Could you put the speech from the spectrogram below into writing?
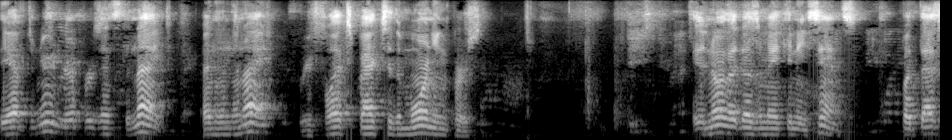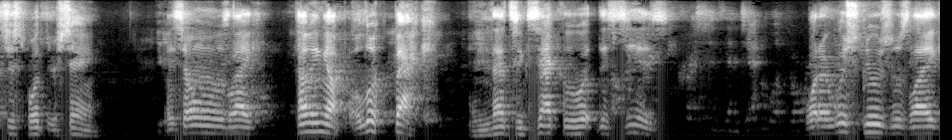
The afternoon represents the night, and then the night reflects back to the morning person. I know that doesn't make any sense, but that's just what they're saying. And someone was like, coming up, a look back. And that's exactly what this is. What I wish news was like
